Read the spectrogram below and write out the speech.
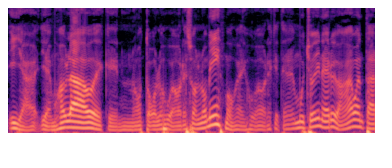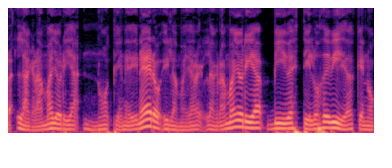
Y ya, ya hemos hablado de que no todos los jugadores son lo mismo. Hay jugadores que tienen mucho dinero y van a aguantar. La gran mayoría no tiene dinero y la, la gran mayoría vive estilos de vida que no,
